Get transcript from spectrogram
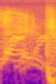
name.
